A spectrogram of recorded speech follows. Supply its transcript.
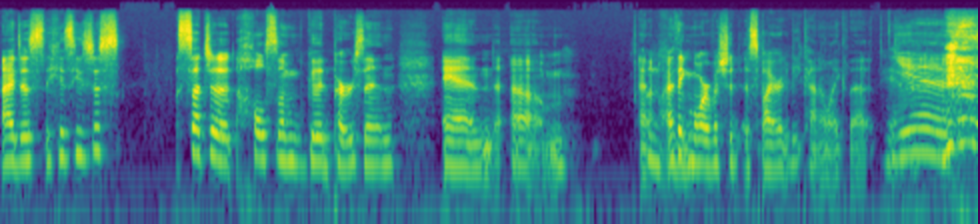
I just his he's just such a wholesome, good person, and um, I don't know. I think more of us should aspire to be kind of like that. Yes.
